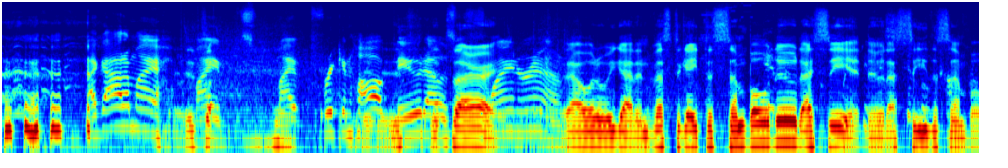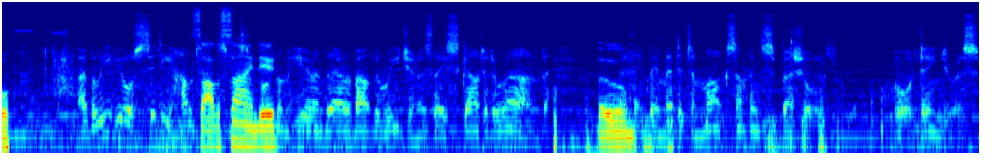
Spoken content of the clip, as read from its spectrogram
I got on my my my freaking hog, dude. I was all right. flying around. Now, what do we got? Investigate the symbol, dude. I see it, dude. I see the symbol. I believe your city hunters Saw the sign, dude. put them here and there about the region as they scouted around. I think they meant it to mark something special or dangerous.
